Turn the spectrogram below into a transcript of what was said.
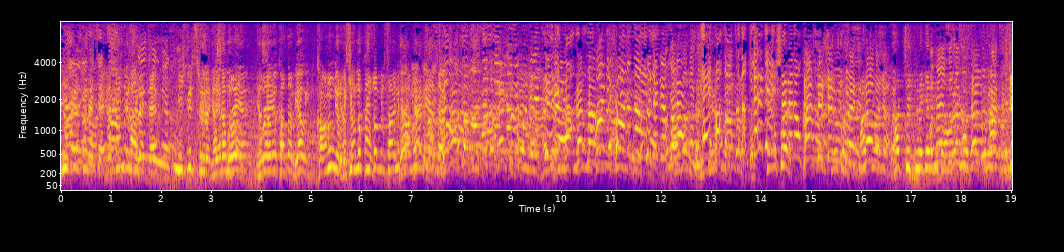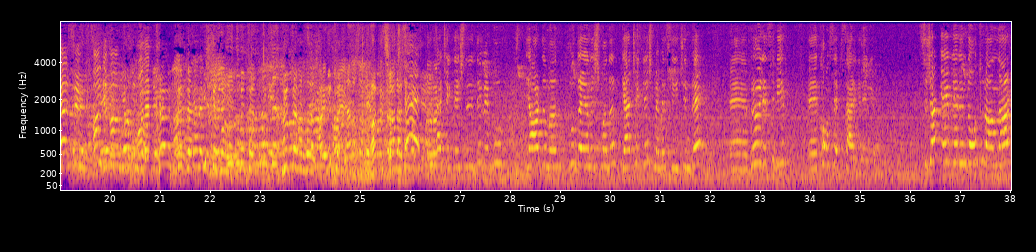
surette, hiçbir surette, hiçbir surette Yasa mı burayı, burayı kaldır. Ya kanun diyorum. Yasa mı kal- 2911 sayılı kanun. nerede yasa? Hangi kanundan söz ediyorsunuz? Enkaz altındakilere de işlemedi o kanun. Seçim hükümeti ne olacak? Hat şeklinde gelin. Anayasada müstem hükümeti gelsin. Hangi kanun? Lütfen, işte sonu. Lütfen, lütfen arkadaşlar, lütfen. Bakın şu anda gerçekleştirildi yardımın, bu dayanışmanın gerçekleşmemesi için de e, böylesi bir e, konsept sergileniyor. Sıcak evlerinde oturanlar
